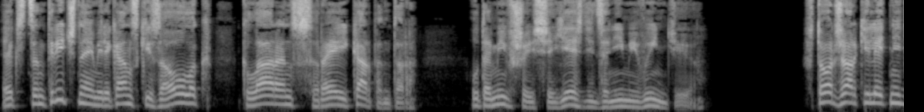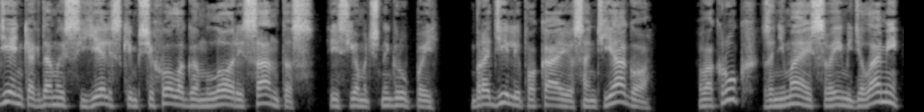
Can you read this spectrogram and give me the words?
эксцентричный американский зоолог Кларенс Рэй Карпентер, утомившийся ездить за ними в Индию. В тот жаркий летний день, когда мы с ельским психологом Лори Сантос и съемочной группой бродили по Кайо Сантьяго, вокруг, занимаясь своими делами,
